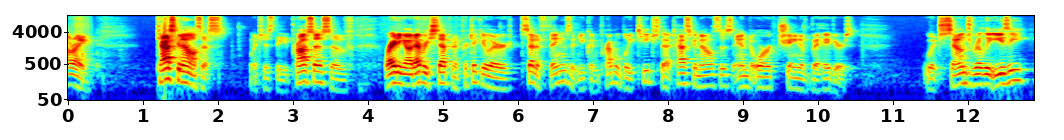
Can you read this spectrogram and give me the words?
All right. Task analysis, which is the process of writing out every step in a particular set of things that you can probably teach that task analysis and or chain of behaviors. Which sounds really easy,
